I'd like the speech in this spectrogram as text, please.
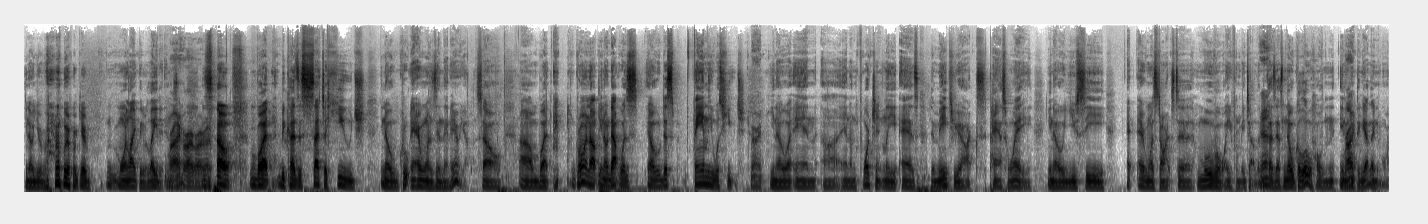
you know, you're you're more likely related. Right, sense. right, right, right. So, but because it's such a huge, you know, group, and everyone's in that area. So, um, but growing up, you know, that was, you know, this family was huge. Right. You know, and uh, and unfortunately, as the matriarchs pass away, you know, you see everyone starts to move away from each other Yeah. because there's no glue holding you know Right. together anymore.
